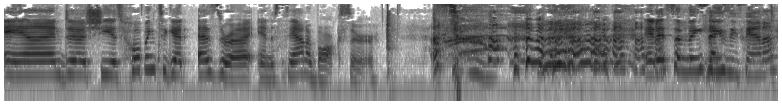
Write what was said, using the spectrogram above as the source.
and uh, she is hoping to get Ezra and a Santa boxer. It is something he's Sexy Santa.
